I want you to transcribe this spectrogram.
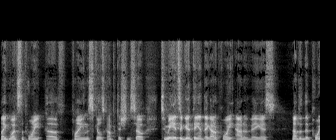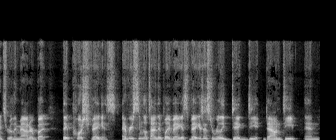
Like what's the point of playing the skills competition? So to me it's a good thing that they got a point out of Vegas. Not that the points really matter, but they push Vegas. Every single time they play Vegas, Vegas has to really dig deep, down deep and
